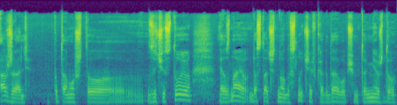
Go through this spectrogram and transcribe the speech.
а жаль потому что зачастую я знаю достаточно много случаев, когда, в общем-то, между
